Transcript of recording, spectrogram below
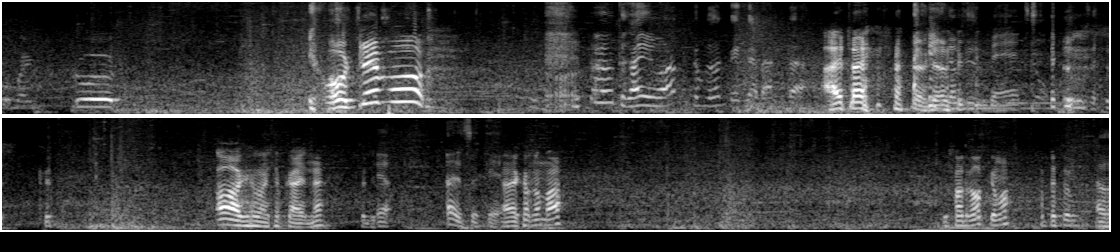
Oh mein Gott. Oh, Demo! Drei Waffen gesagt hintereinander. Alter. Ich glaube, sie sind bad. oh, guck mal, ich hab gehalten, ne? Ja, alles okay. Äh, kommt nochmal. Ich fahr drauf gemacht. Verbesserung. Oh,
